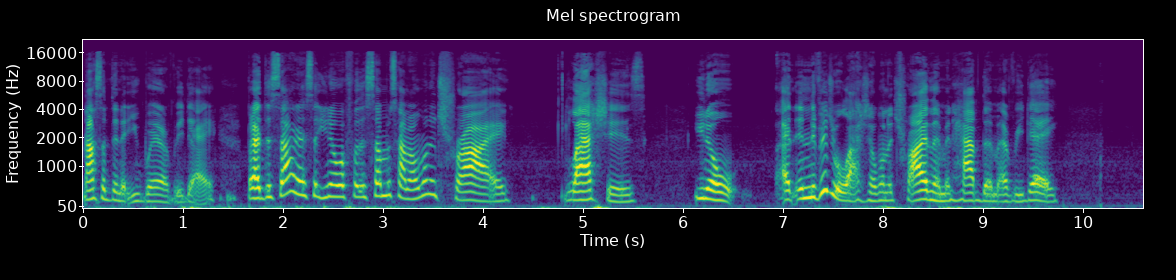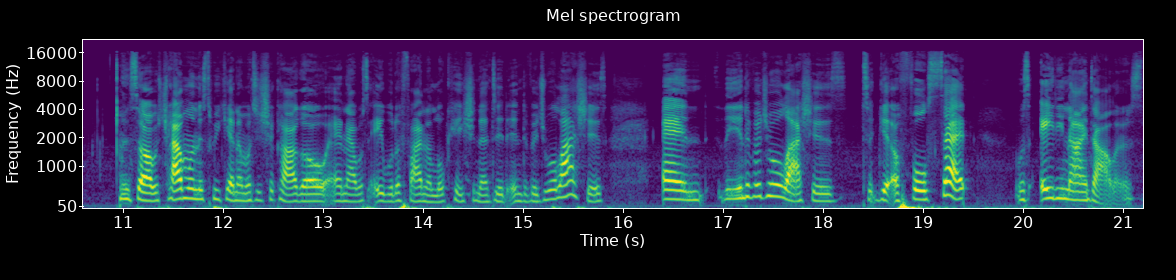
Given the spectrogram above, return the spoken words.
Not something that you wear every day. But I decided I said, you know what, for the summertime I want to try lashes, you know, an individual lash. I want to try them and have them every day. And so I was traveling this weekend. I went to Chicago and I was able to find a location that did individual lashes. And the individual lashes to get a full set was $89.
